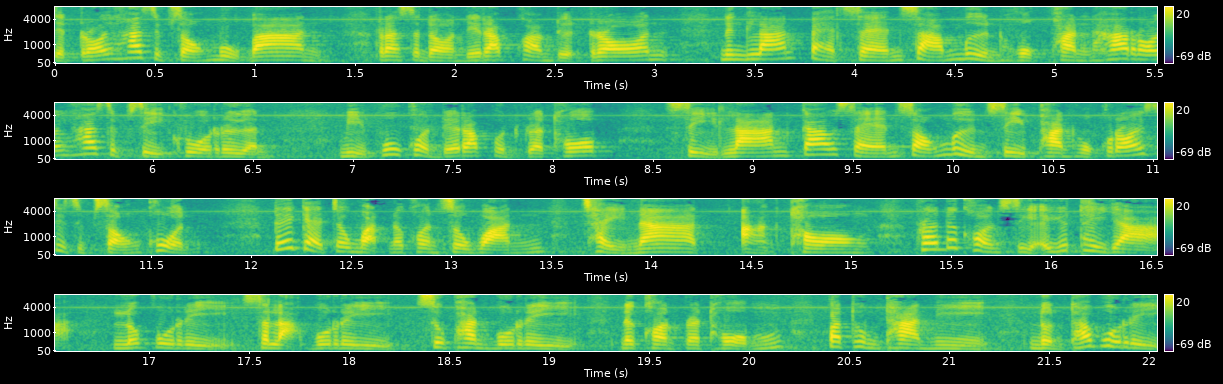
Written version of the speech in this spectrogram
5,752 หมู่บ้าน ราษฎรได้รับความเดือดร้อน 1,836,554 ครัวเรือน มีผู้คนได้รับผลกระทบ 4,924,642 คน ได้แก่จังหวัดนครสวรรค์ ชัยนาท อ่างทอง พระนครศรีอยุธยา ลบบุรี สระบุรี สุพรรณบุรี นครปฐม ปทุมธานี นนทบุรี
